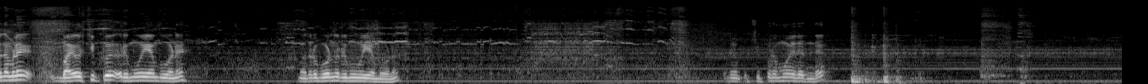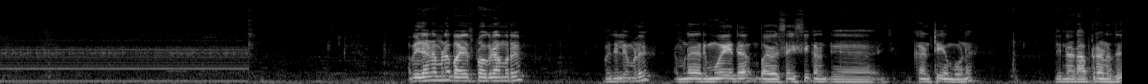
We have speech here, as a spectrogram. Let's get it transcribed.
അപ്പോൾ നമ്മൾ ബയോസ് ചിപ്പ് റിമൂവ് ചെയ്യാൻ പോവാണ്. മദർ ബോർഡിൽ റിമൂവ് ചെയ്യാൻ പോവാണ്. ചിപ്പ് റിമൂവ് ചെയ്തിട്ടുണ്ട്. അപ്പോൾ ഇതാണ് നമ്മുടെ ബയോസ് പ്രോഗ്രാമർ അപ്പോൾ ഇതിൽ നമ്മൾ നമ്മുടെ റിമൂവ് ചെയ്ത ബയോസ് ഐസി കണക്ട് ചെയ്യാൻ പോവാണ്. ഇതിന്റെ അഡാപ്റ്ററാണിത്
